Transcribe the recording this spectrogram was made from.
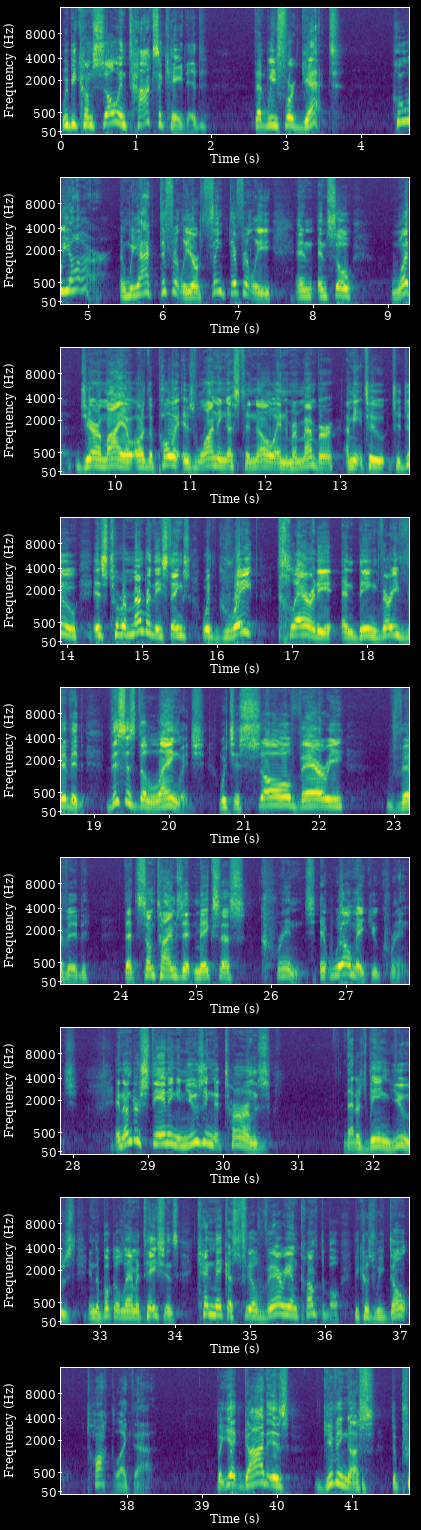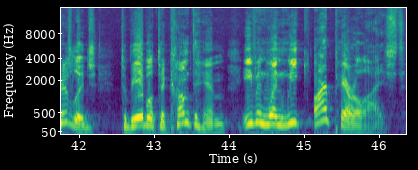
We become so intoxicated that we forget who we are and we act differently or think differently. And, and so, what Jeremiah or the poet is wanting us to know and remember, I mean, to, to do, is to remember these things with great clarity and being very vivid. This is the language which is so very vivid that sometimes it makes us cringe. It will make you cringe. And understanding and using the terms that is being used in the book of Lamentations can make us feel very uncomfortable because we don't talk like that. But yet, God is giving us the privilege to be able to come to Him even when we are paralyzed.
